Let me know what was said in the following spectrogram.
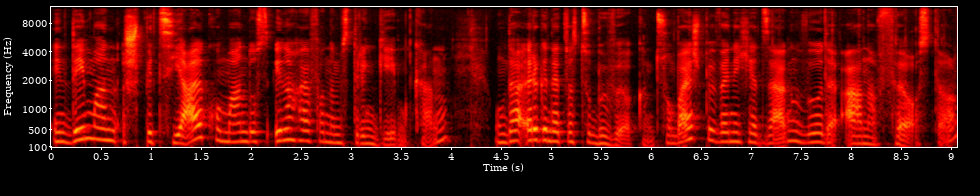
indem man Spezialkommandos innerhalb von einem String geben kann, um da irgendetwas zu bewirken. Zum Beispiel, wenn ich jetzt sagen würde, Anna Förster,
